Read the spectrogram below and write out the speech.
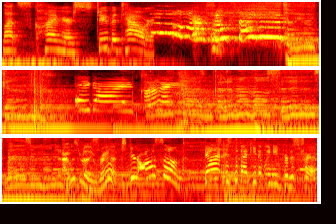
Let's climb your stupid tower. Really ripped. You're awesome! That is the Becky that we need for this trip.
